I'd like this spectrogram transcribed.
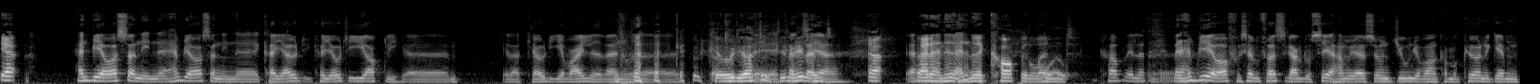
Ja. Han bliver også sådan en, han bliver også sådan en uh, coyote, coyote i Ugly, uh, eller Coyote i Vejlede, hvad han nu hedder. Coyote i Ugly, det er noget helt andet. Ja. Hvad er det, han hedder? Han hedder Cobb eller Wow. andet. Cobb eller... Men han bliver jo også for eksempel første gang, du ser ham i Arizona Junior, hvor han kommer kørende gennem,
